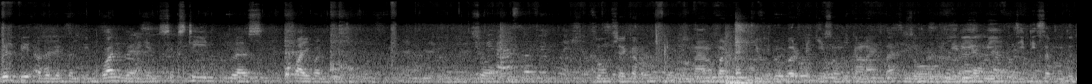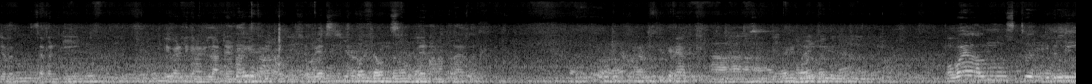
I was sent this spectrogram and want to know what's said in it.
will be available in one variant: 16 plus 512 GB. So ಸೋಮಶೇಖರ್ ನಾನು ಬಂಟೆಕ್ ಯೂಟ್ಯೂಬರ್ ಟಿಕಿ ಸೋಮ್ ಕನ್ನಡ ಅಂತ ಸೊ ಇಲ್ಲಿ ರಿಯಲ್ಮಿ ಜಿ ಟಿ ಸೆವೆನ್ ಟು ಸೆವೆಂಟಿ ಇವೆಂಟ್ಗೆ ನಾನೆಲ್ಲ ಅಟೆಂಡ್ ಆಗಿದ್ದೀನಿ ಸೊ ಎಸ್ ನನ್ನ ಹತ್ರ ಇದೆ ಮೊಬೈಲ್ ಆಲ್ಮೋಸ್ಟ್ ಇದರಲ್ಲಿ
